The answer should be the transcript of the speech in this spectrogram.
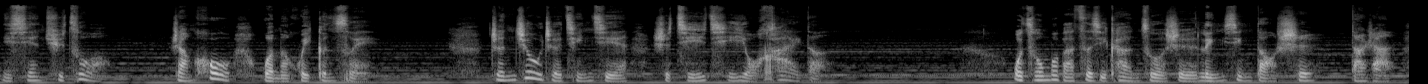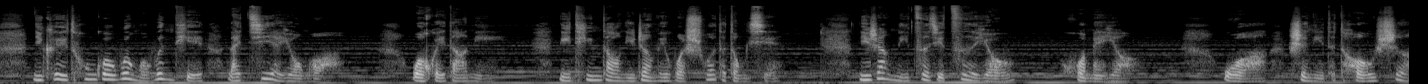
你先去做，然后我们会跟随。拯救者情节是极其有害的。我从不把自己看作是灵性导师。当然，你可以通过问我问题来借用我。我回答你，你听到你认为我说的东西，你让你自己自由，或没有。我是你的投射，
